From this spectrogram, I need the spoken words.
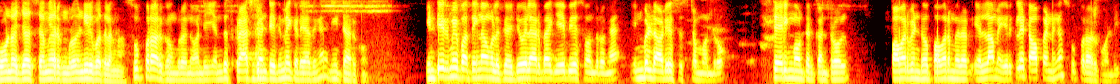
ஹோண்டா ஜாஸ் செம்மையாக இருக்கும் ப்ரோ இன்டீரியர் பார்த்துலாங்கண்ணா. சூப்பராக இருக்கும் ப்ரோ இந்த வண்டி. எந்த ஸ்க்ராட்ச் டென்ட் எதுவுமே கிடையாதுங்க. நீட்டாக இருக்கும். இன்டீரியருமே பார்த்தீங்கன்னா உங்களுக்கு டியூவல் ஏர் பேக் ஏபிஎஸ் வந்துருங்க. இன்பில்ட் ஆடியோ சிஸ்டம் வந்துடும் steering mounted control power window power mirror எல்லாமே இருக்குல்ல. டாப் எண்டுங்க சூப்பராக இருக்கும் வண்டி.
